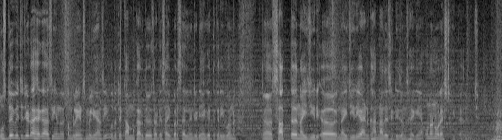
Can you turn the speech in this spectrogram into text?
ਉਸ ਦੇ ਵਿੱਚ ਜਿਹੜਾ ਹੈਗਾ, ਅਸੀਂ ਇਹਨਾਂ ਕੰਪਲੇਂਟਸ ਮਿਲੀਆਂ ਸੀ। ਉਹਦੇ ਤੇ ਕੰਮ ਕਰਦੇ ਹੋਏ ਸਾਡੇ ਸਾਈਬਰ ਸੈੱਲ ਨੇ ਜਿਹੜੀਆਂ ਹੈਗੇ ਤਕਰੀਬਨ 7 ਨਾਈਜੀਰੀਆ ਨਾਈਜੀਰੀਆ ਐਂਡ ਘਾਨਾ ਦੇ ਸਿਟੀਜ਼ਨਸ ਹੈਗੇ ਆ, ਉਹਨਾਂ ਨੂੰ ਅਰੈਸਟ ਕੀਤਾ ਇਹਦੇ ਵਿੱਚ।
